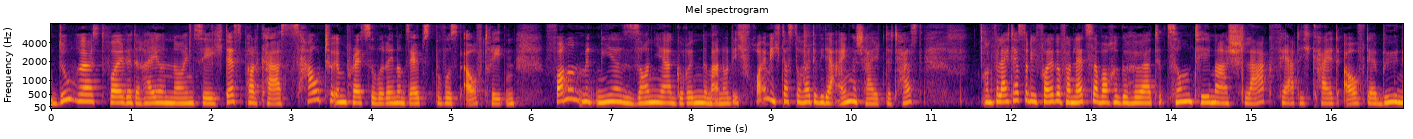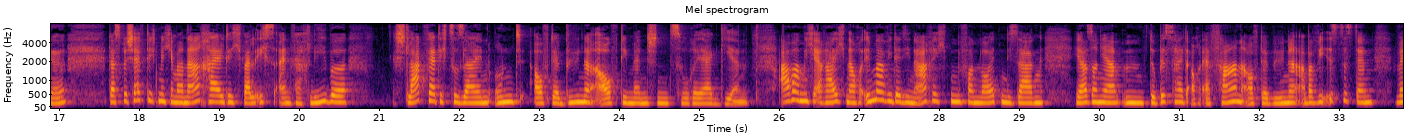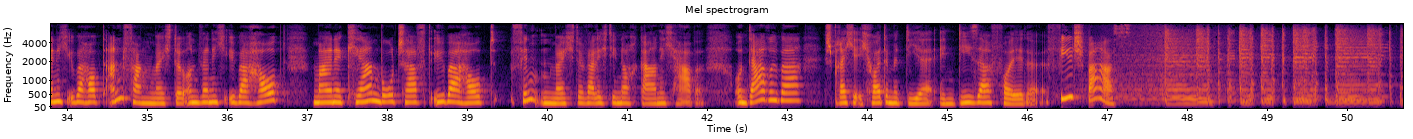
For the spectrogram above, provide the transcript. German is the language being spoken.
Du hörst Folge 93 des Podcasts How to Impress souverän und selbstbewusst auftreten von und mit mir Sonja Gründemann und ich freue mich, dass du heute wieder eingeschaltet hast. Und vielleicht hast du die Folge von letzter Woche gehört zum Thema Schlagfertigkeit auf der Bühne. Das beschäftigt mich immer nachhaltig, weil ich es einfach liebe, schlagfertig zu sein und auf der Bühne auf die Menschen zu reagieren. Aber mich erreichen auch immer wieder die Nachrichten von Leuten, die sagen, ja Sonja, hm, du bist halt auch erfahren auf der Bühne, aber wie ist es denn, wenn ich überhaupt anfangen möchte und wenn ich überhaupt meine Kernbotschaft überhaupt finden möchte, weil ich die noch gar nicht habe. Und darüber spreche ich heute mit dir in dieser Folge. Viel Spaß!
